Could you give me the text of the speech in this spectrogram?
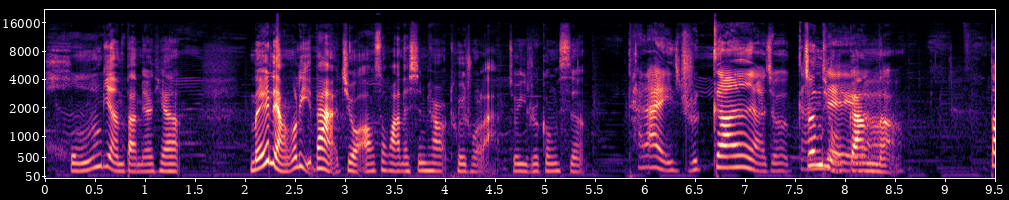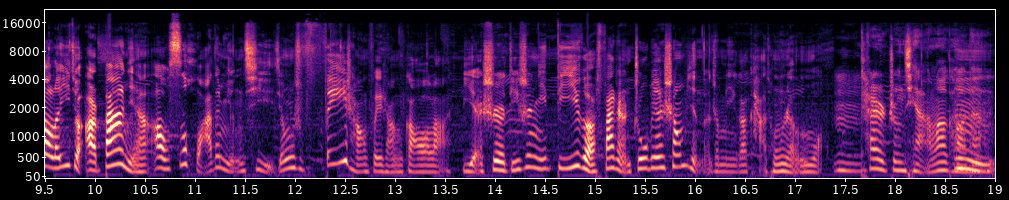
红遍半边天。每两个礼拜就有奥斯华的新片儿推出来，就一直更新。他俩也一直干呀，就干真挺干的。到了一九二八年，奥斯华的名气已经是非常非常高了，也是迪士尼第一个发展周边商品的这么一个卡通人物。嗯，开始挣钱了，可能。嗯，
